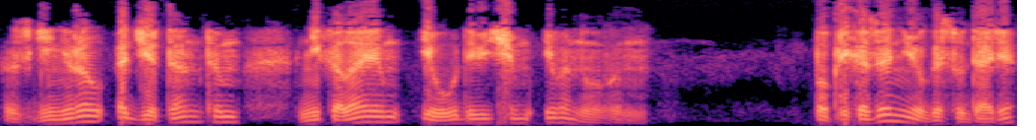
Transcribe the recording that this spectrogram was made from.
с генерал-адъютантом Николаем Иудовичем Ивановым. По приказанию государя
